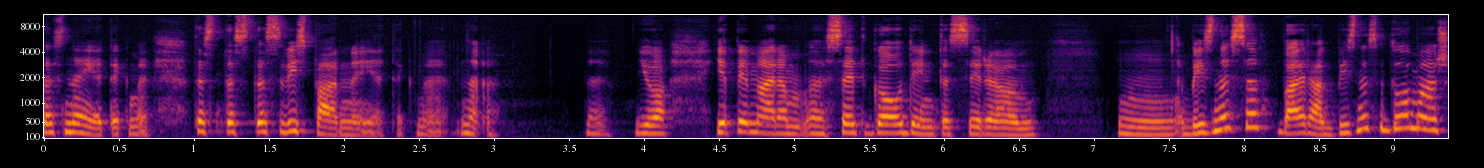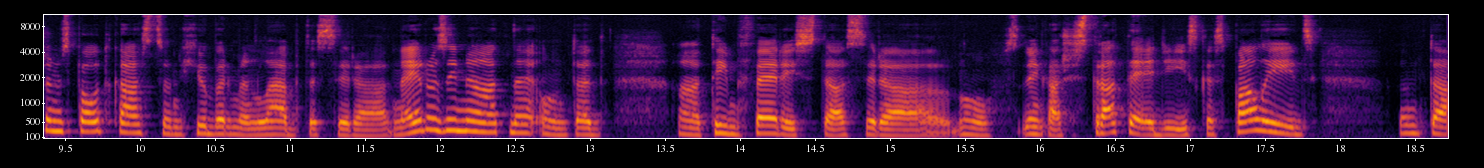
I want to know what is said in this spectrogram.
tas neietekmē. Tas, tas, tas vispār neietekmē. Nē, nē. Jo, ja piemēram, Seth Godin, tas ir. Um, mm, biznesa, vairāk biznesa domāšanas podkāsts, un Huberman Lab tas ir uh, neirozinātne, un tad uh, Tim Ferris tas ir uh, nu, vienkārši stratēģijas, kas palīdz. Uh, Un, tā,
